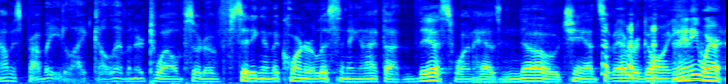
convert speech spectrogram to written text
I was probably like 11 or 12, sort of sitting in the corner listening, and I thought, this one has no chance of ever going anywhere.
